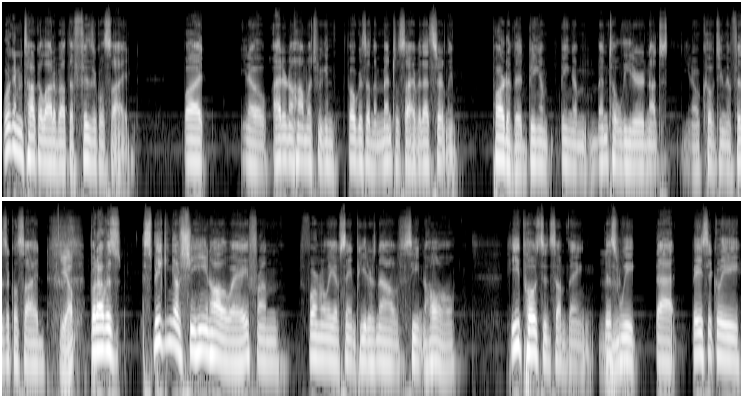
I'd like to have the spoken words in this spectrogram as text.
we're going to talk a lot about the physical side, but you know, I don't know how much we can focus on the mental side, but that's certainly part of it. Being a being a mental leader, not just you know coaching the physical side. yep. But I was speaking of Shaheen Holloway from formerly of St. Peter's, now of Seton Hall. He posted something this Mm-hmm. week that basically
